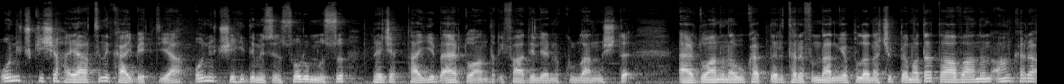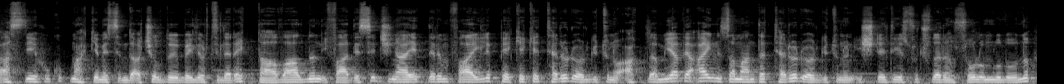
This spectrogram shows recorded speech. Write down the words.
13 kişi hayatını kaybetti ya. 13 şehidimizin sorumlusu Recep Tayyip Erdoğan'dır ifadelerini kullanmıştı. Erdoğan'ın avukatları tarafından yapılan açıklamada davanın Ankara Asliye Hukuk Mahkemesi'nde açıldığı belirtilerek davalının ifadesi cinayetlerin faili PKK terör örgütünü aklamaya ve aynı zamanda terör örgütünün işlediği suçların sorumluluğunu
